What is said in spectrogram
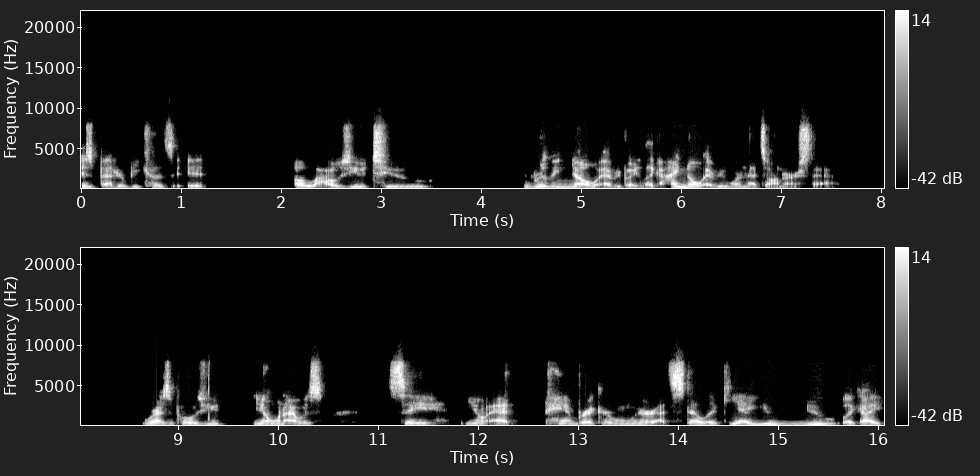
is better because it allows you to really know everybody. Like I know everyone that's on our staff. Whereas opposed you, you know, when I was say, you know, at Handbreaker when we were at Stellic, yeah, you knew like I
